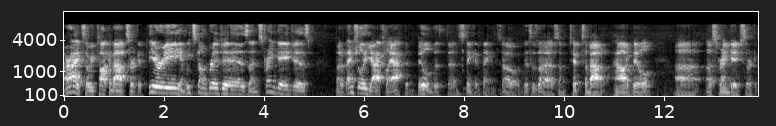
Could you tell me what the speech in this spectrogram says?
All right, so we've talked about circuit theory and Wheatstone bridges and strain gauges, but eventually you actually have to build this stinking thing. So this is uh, some tips about how to build uh, a strain gauge circuit.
